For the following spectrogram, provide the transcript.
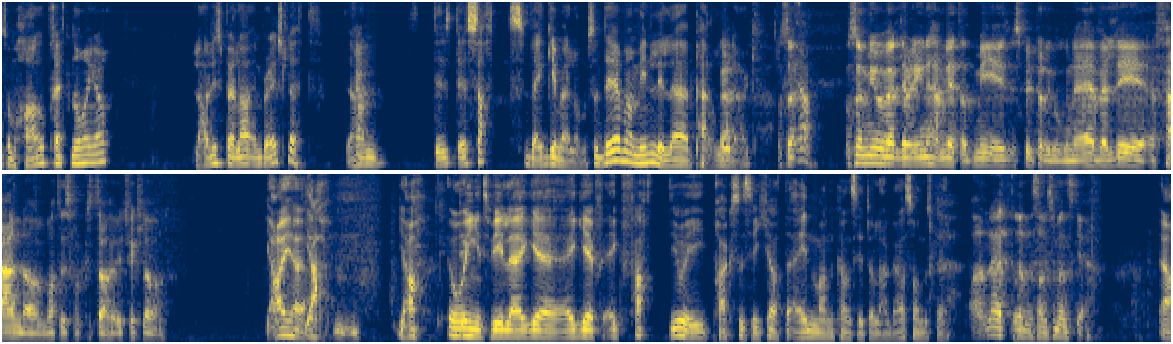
som har 13-åringer. La de spille Embracelet. Han, det, det satt veggimellom. Så det var min lille perle i dag. Og så, Ja. og så er vi jo veldig, ingen hemmelighet at vi Spillpedagogene er veldig fan av Mattis Folkestad, utvikleren. Ja, ja, ja. Ja. Mm. Ja, og ingen tvil. Jeg, jeg, jeg fatter jo i praksis ikke at én mann kan sitte og lage sånne spill. Han er et renessansemenneske. Ja.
